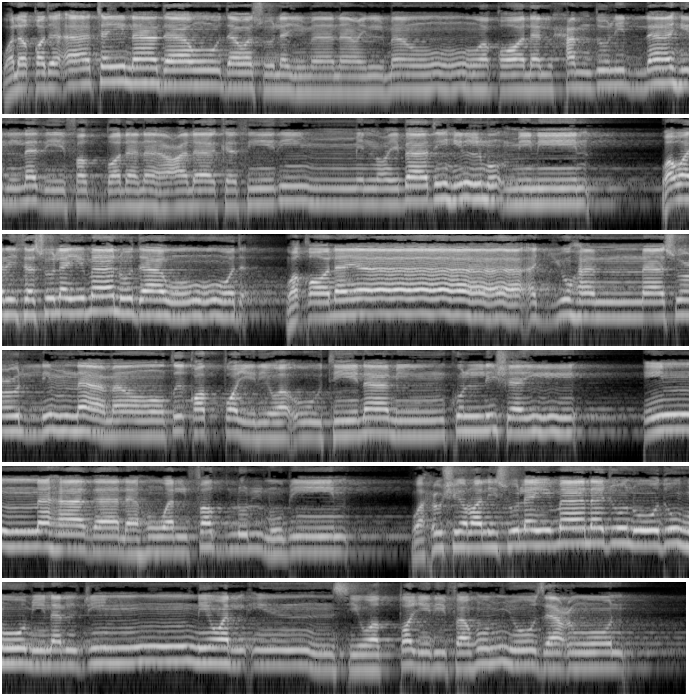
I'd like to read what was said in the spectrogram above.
ولقد آتينا داود وسليمان علما وقال الحمد لله الذي فضلنا على كثير من عباده المؤمنين. وورث سليمان داود وقال يا أيها الناس علمنا منطق الطير وأوتينا من كل شيء إن هذا لهو الفضل المبين. وحشر لسليمان جنوده من الجن والإنس والطير فهم يوزعون.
